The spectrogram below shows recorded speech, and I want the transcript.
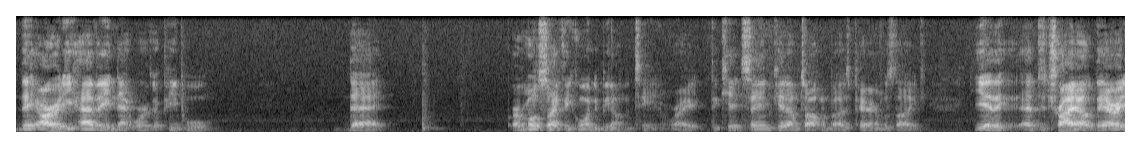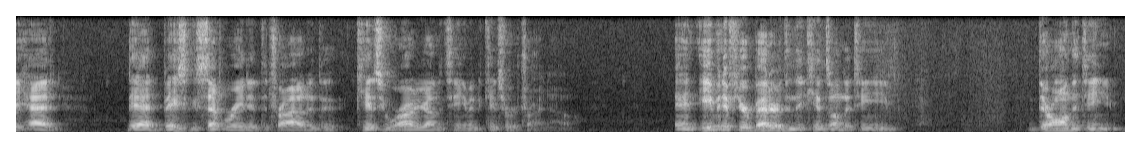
they already have a network of people that are most likely going to be on the team, right? The kid, same kid I'm talking about, his parent was like, yeah, they, at the tryout they already had, they had basically separated the tryout into kids who were already on the team and the kids who were trying out. And even if you're better than the kids on the team, they're on the team.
